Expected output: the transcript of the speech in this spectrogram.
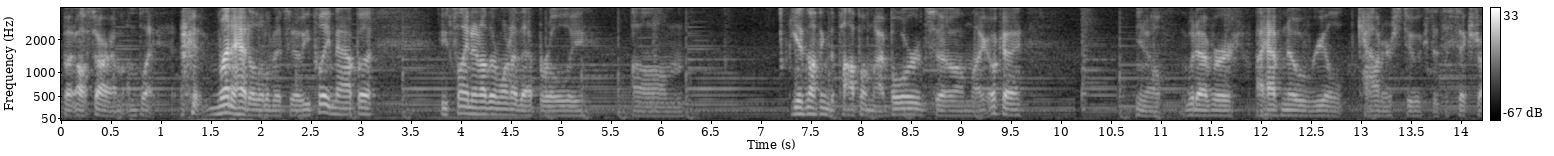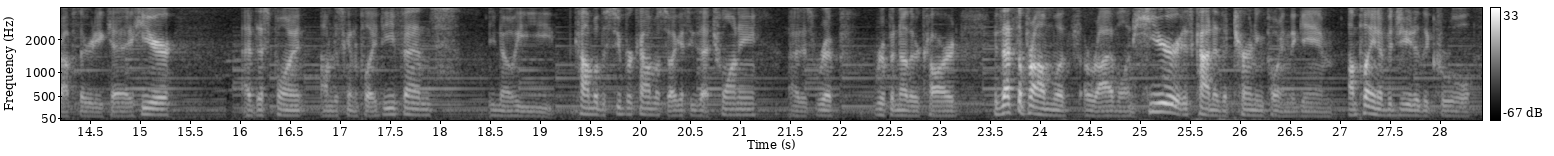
But oh, sorry, I'm, I'm playing. went ahead a little bit. So he played Nappa. He's playing another one of that Broly. Um, he has nothing to pop on my board, so I'm like, okay you know, whatever. I have no real counters to it because it's a 6 drop 30k. Here, at this point, I'm just going to play defense. You know, he comboed the super combo, so I guess he's at 20. I just rip rip another card. Because that's the problem with Arrival. And here is kind of the turning point in the game. I'm playing a Vegeta the Cruel.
